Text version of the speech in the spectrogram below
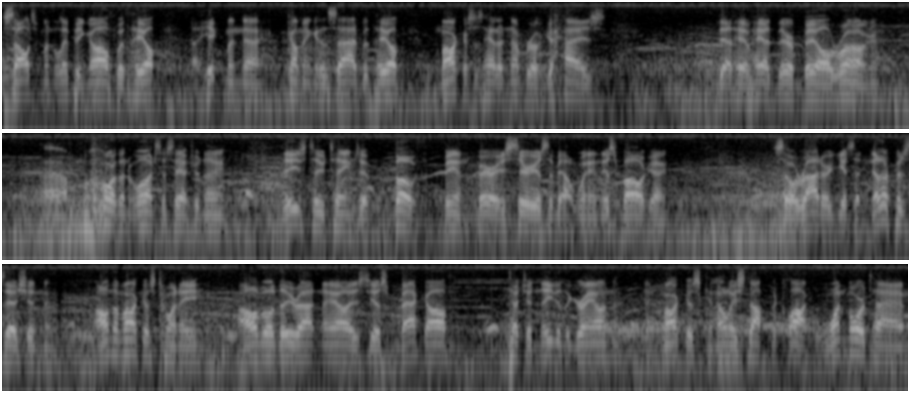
Saltzman limping off with help. Uh, Hickman uh, coming to the side with help. Marcus has had a number of guys that have had their bell rung uh, more than once this afternoon. These two teams have both been very serious about winning this ball game. So Rider gets another possession on the Marcus 20. All we'll do right now is just back off, touch a knee to the ground, and Marcus can only stop the clock one more time.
